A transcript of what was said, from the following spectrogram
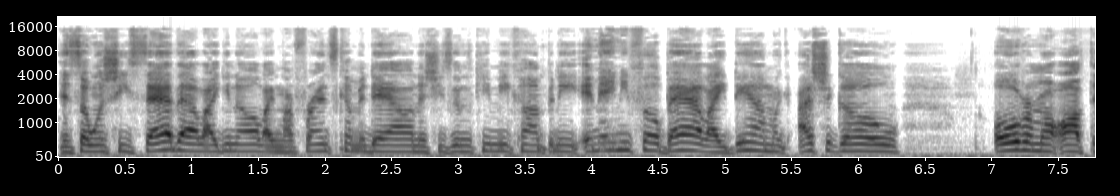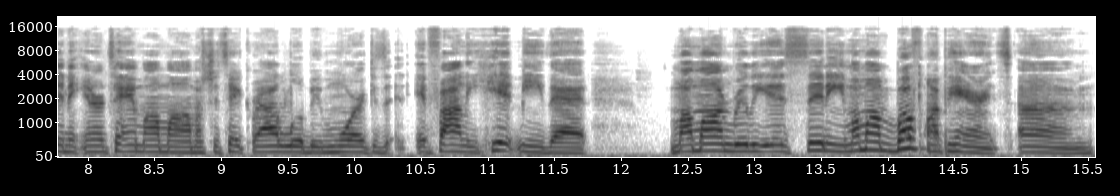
And so when she said that, like, you know, like my friend's coming down and she's going to keep me company, it made me feel bad. Like, damn, like I should go over more often and entertain my mom. I should take her out a little bit more because it finally hit me that my mom really is sitting. My mom, both my parents, um,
